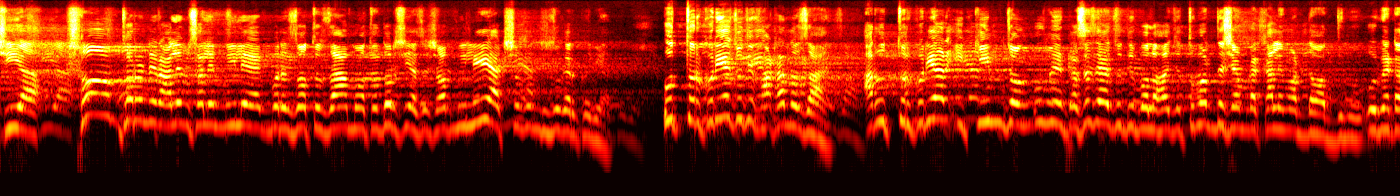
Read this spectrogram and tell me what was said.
শিয়া, সব ধরনের আলেম সালেম মিলে একবারে যত যা মতদর্শী আছে সব মিলিয়ে একশো জন জোগাড় করিয়া। উত্তর কোরিয়া যদি ফাটানো যায়, আর উত্তর কোরিয়ার এই কিম জং উমের কাছে যায় যদি বলা হয় যে তোমার দেশে আমরা কালেমার দাওয়াত দিব, ওই বেটা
